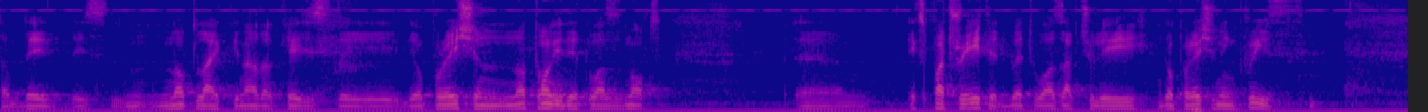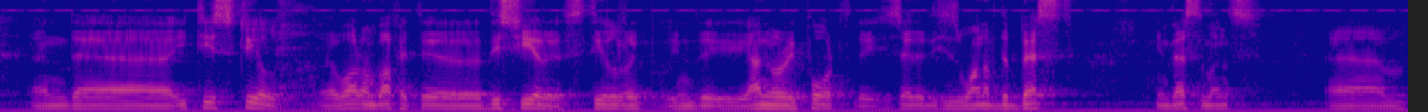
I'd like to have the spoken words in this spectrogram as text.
So they, it's not like in other cases. The the operation not only that was not um, expatriated, but was actually the operation increased, and uh, it is still uh, Warren Buffett uh, this year still in the annual report, they, he said that this is one of the best investments um,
